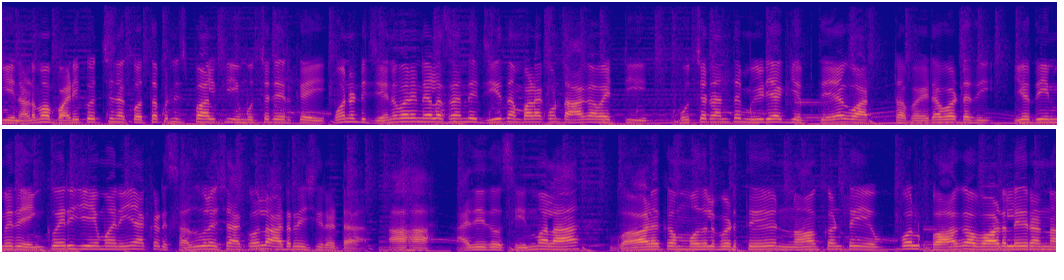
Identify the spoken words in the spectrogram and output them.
ఈ నడమ బడికొచ్చిన కొత్త ప్రిన్సిపాల్కి ఈ ముచ్చట ఎరికాయి మొన్నటి జనవరి నెల సంధి జీతం పడకుండా ఆగబట్టి ముచ్చటంతా మీడియాకి చెప్తే అట్ట బయటపడ్డది. ఇక దీని మీద ఎంక్వైరీ చేయమని అక్కడ చదువుల శాఖ వాళ్ళు ఆర్డర్ చేసిరట ఆహా అదేదో సినిమాలా? వాడకం మొదలు పెడితే నాకంటే ఎవ్వరు బాగా వాడలేరన్న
